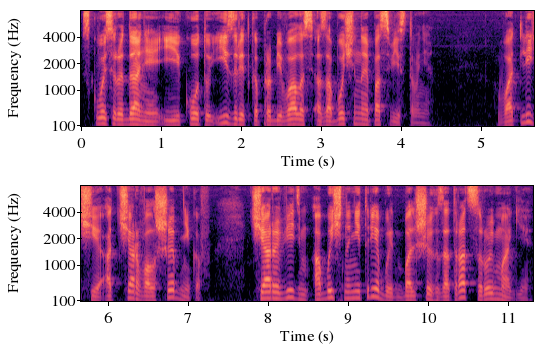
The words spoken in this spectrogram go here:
Сквозь рыдания и икоту изредка пробивалось озабоченное посвистывание. В отличие от чар волшебников, Чары ведьм обычно не требуют больших затрат сырой магии.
